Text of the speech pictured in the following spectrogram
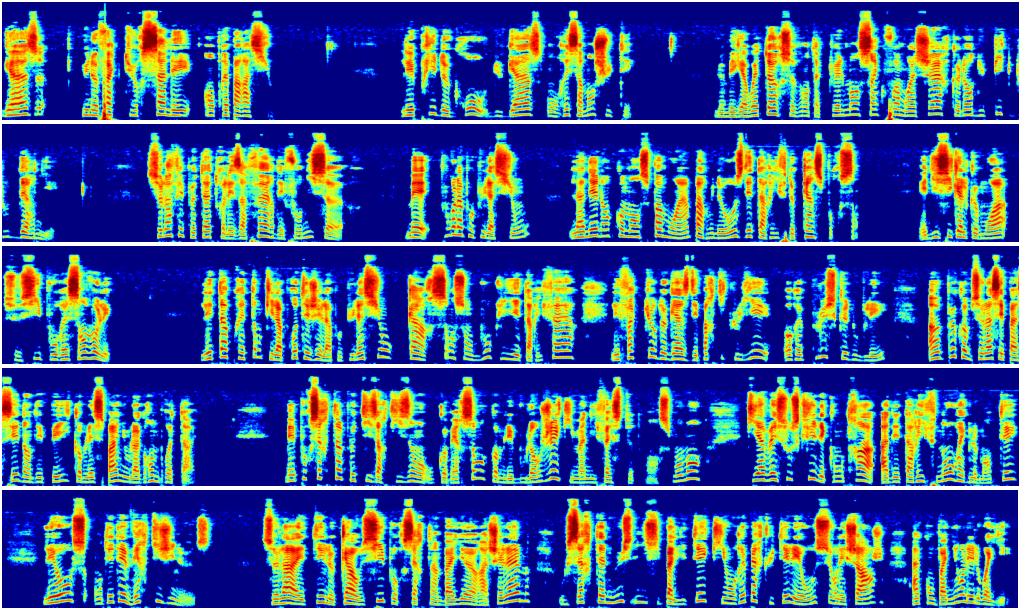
Gaz, une facture salée en préparation. Les prix de gros du gaz ont récemment chuté. Le mégawattheure se vend actuellement cinq fois moins cher que lors du pic d'août dernier. Cela fait peut-être les affaires des fournisseurs, mais pour la population, l'année n'en commence pas moins par une hausse des tarifs de 15%. Et d'ici quelques mois, pourrait s'envoler. L'État prétend qu'il a protégé la population car sans son bouclier tarifaire, les factures de gaz des particuliers auraient plus que doublé, un peu comme cela s'est passé dans des pays comme l'Espagne ou la Grande-Bretagne. Mais pour certains petits artisans ou commerçants, comme les boulangers qui manifestent en ce moment, qui avaient souscrit des contrats à des tarifs non réglementés, les hausses ont été vertigineuses. Cela a été le cas aussi pour certains bailleurs HLM ou certaines municipalités qui ont répercuté les hausses sur les charges accompagnant les loyers.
